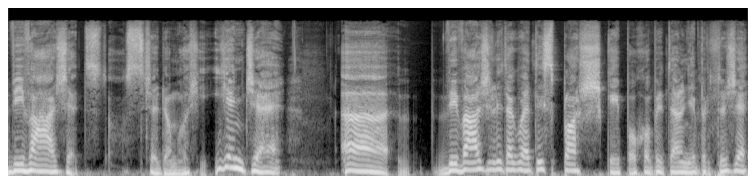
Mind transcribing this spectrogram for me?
vyvážet z toho Středomoří. Jenže uh, vyvážili takové ty splašky, pochopitelně, protože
